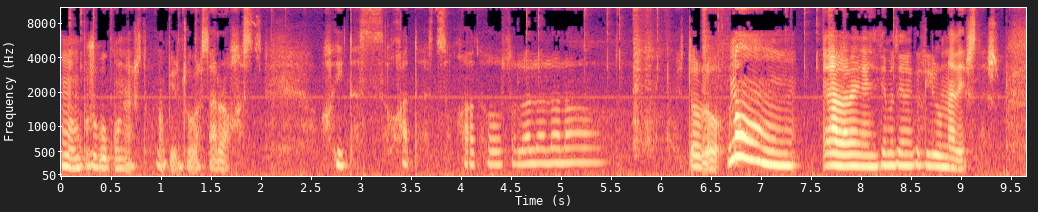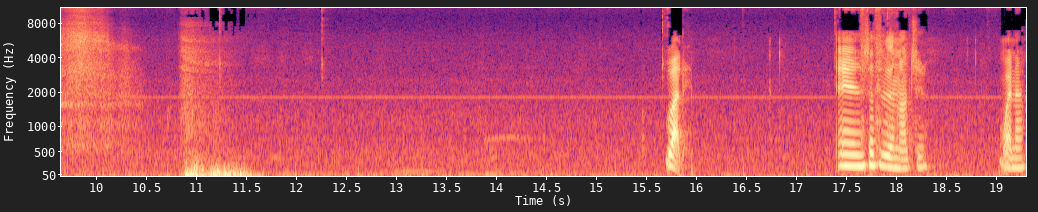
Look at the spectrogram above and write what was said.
No, pues con esto. No pienso gastar hojas. Hojitas, hojatas, hojatos, la, la, la, la. Esto lo... ¡No! Ahora, venga, encima tiene que salir una de estas. Vale. Eh, se hace de noche. Buena.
